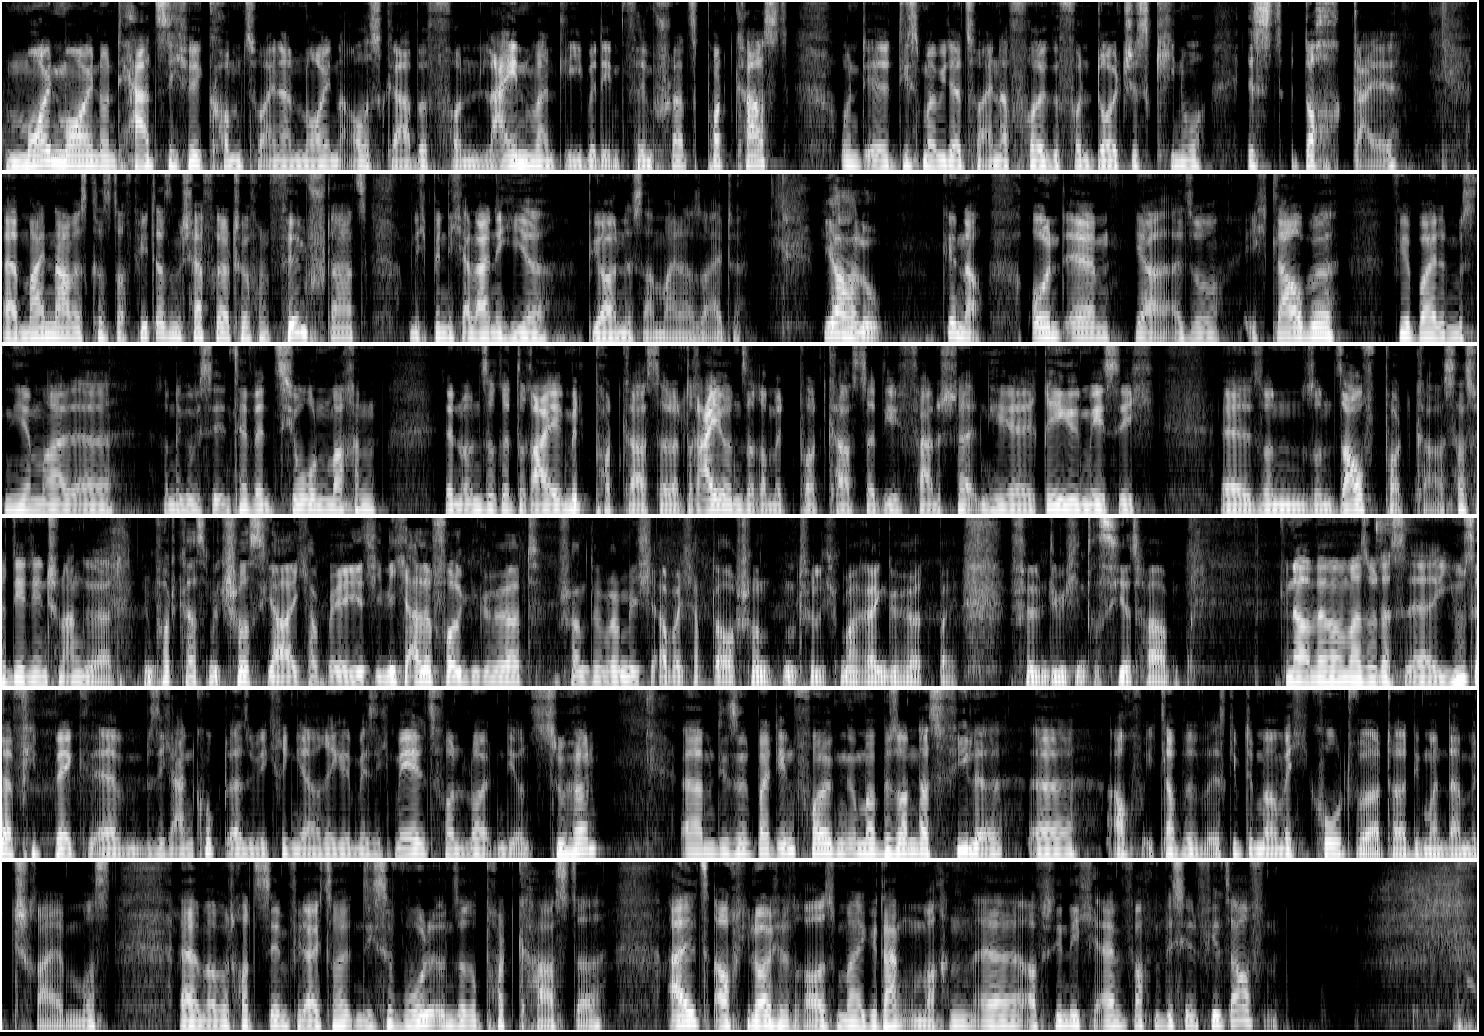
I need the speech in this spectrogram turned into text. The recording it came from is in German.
Moin moin und herzlich willkommen zu einer neuen Ausgabe von Leinwandliebe, dem Filmschatz Podcast und äh, diesmal wieder zu einer Folge von Deutsches Kino ist doch geil. Äh, mein Name ist Christoph Petersen, Chefredakteur von Filmstarts und ich bin nicht alleine hier. Björn ist an meiner Seite. Ja, hallo. Genau. Und ähm, ja, also ich glaube, wir beide müssen hier mal äh, so eine gewisse Intervention machen, denn unsere drei Mitpodcaster oder drei unserer Mitpodcaster, die veranstalten hier regelmäßig äh, so ein so ein Sauf-Podcast. Hast du dir den schon angehört? Den Podcast mit Schuss, ja. Ich habe jetzt nicht alle Folgen gehört, Schande über mich, aber ich habe da auch schon natürlich mal reingehört bei Filmen, die mich interessiert haben. Genau, wenn man mal so das äh, User-Feedback äh, sich anguckt, also wir kriegen ja regelmäßig Mails von Leuten, die uns zuhören. Ähm, die sind bei den Folgen immer besonders viele. Äh, auch, ich glaube, es gibt immer irgendwelche Codewörter, die man da mitschreiben muss. Ähm, aber trotzdem, vielleicht sollten sich sowohl unsere Podcaster als auch die Leute da draußen mal Gedanken machen, äh, ob sie nicht einfach ein bisschen viel saufen.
